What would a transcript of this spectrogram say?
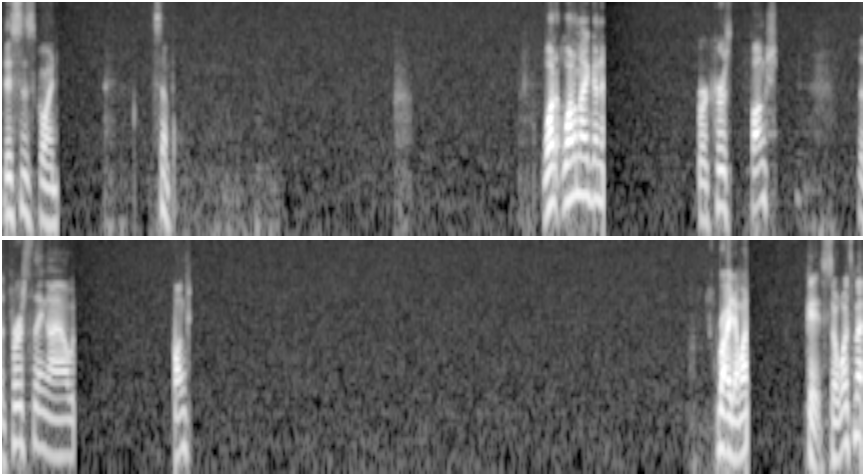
this is going to be simple. What, what am I gonna do? Recursive function? The first thing I always function. Right, I want, okay, so what's my,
